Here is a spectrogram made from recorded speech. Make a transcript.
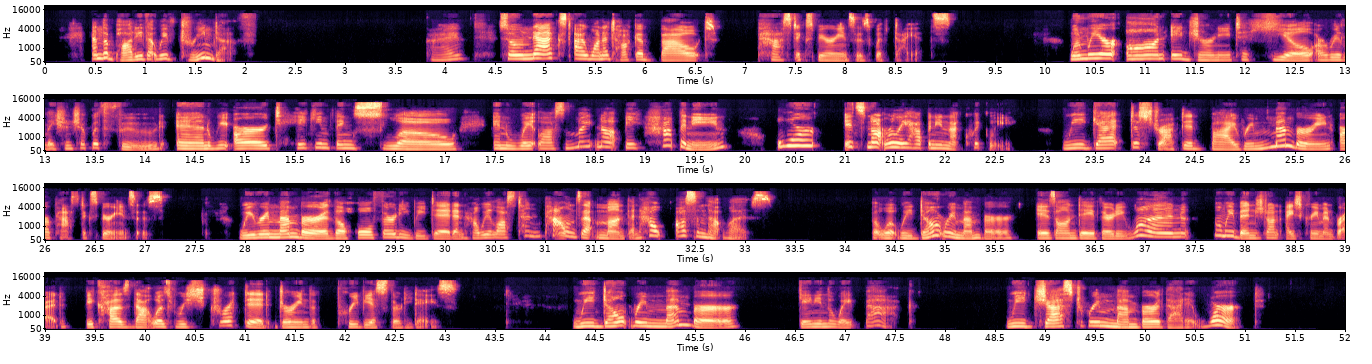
and the body that we've dreamed of. Okay. So, next, I want to talk about past experiences with diets. When we are on a journey to heal our relationship with food and we are taking things slow and weight loss might not be happening, or it's not really happening that quickly, we get distracted by remembering our past experiences. We remember the Whole30 we did and how we lost 10 pounds that month and how awesome that was. But what we don't remember is on day 31 when we binged on ice cream and bread because that was restricted during the previous 30 days. We don't remember gaining the weight back. We just remember that it worked.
